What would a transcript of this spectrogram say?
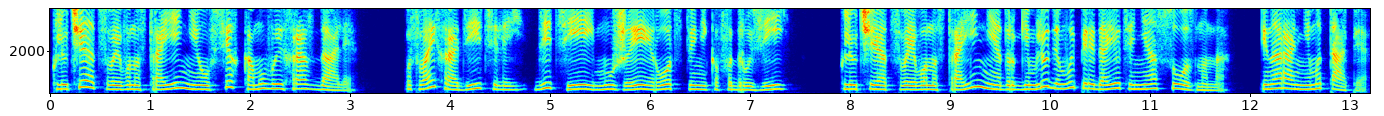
Ключи от своего настроения у всех, кому вы их раздали. У своих родителей, детей, мужей, родственников и друзей. Ключи от своего настроения другим людям вы передаете неосознанно и на раннем этапе.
